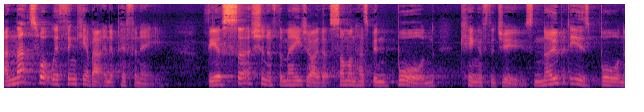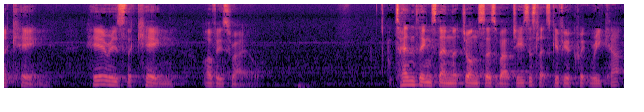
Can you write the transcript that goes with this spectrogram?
And that's what we're thinking about in Epiphany the assertion of the Magi that someone has been born King of the Jews. Nobody is born a king. Here is the King of Israel. Ten things then that John says about Jesus. Let's give you a quick recap.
